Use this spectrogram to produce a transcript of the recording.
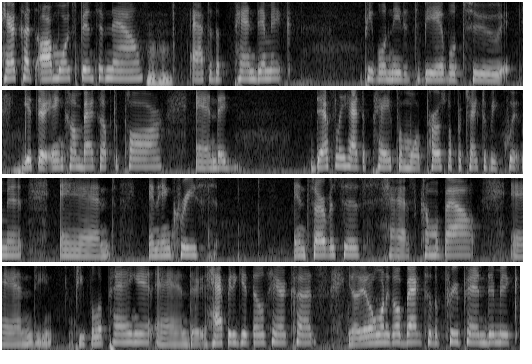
haircuts are more expensive now mm-hmm. after the pandemic people needed to be able to get their income back up to par, and they definitely had to pay for more personal protective equipment and an increase in services has come about and people are paying it and they're happy to get those haircuts. You know they don't want to go back to the pre-pandemic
